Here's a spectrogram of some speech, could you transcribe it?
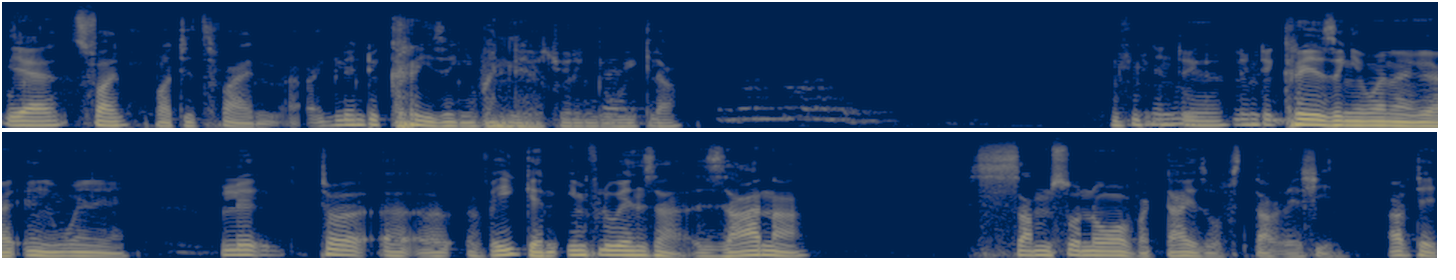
Yeah it's fine. But it's fine. Uh, kule nto crazy engiyibonileyo during the week la. Yeah. lento crazy engiyibona kule kuthiwa, uh, vegan influencer Zhanna Samsonova dies of starvation after a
